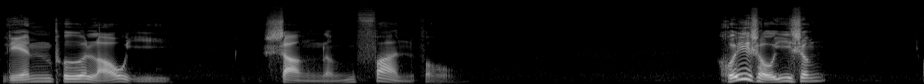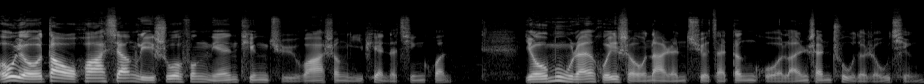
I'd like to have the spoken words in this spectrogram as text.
廉颇老矣，尚能饭否？回首一生。偶有稻花香里说丰年，听取蛙声一片的清欢；有蓦然回首，那人却在灯火阑珊处的柔情。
